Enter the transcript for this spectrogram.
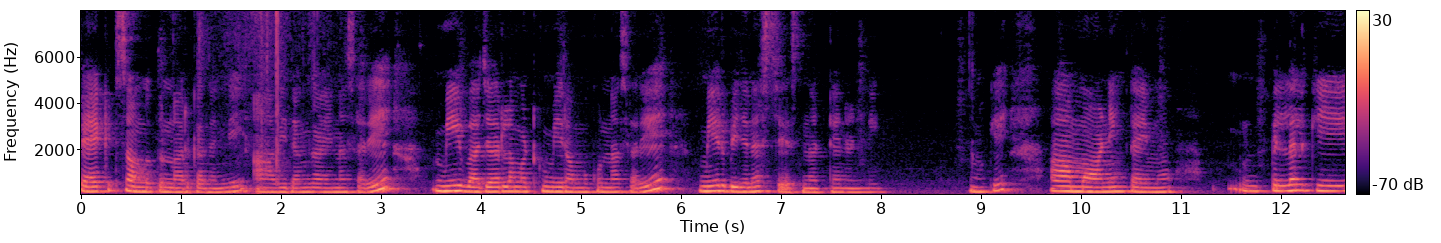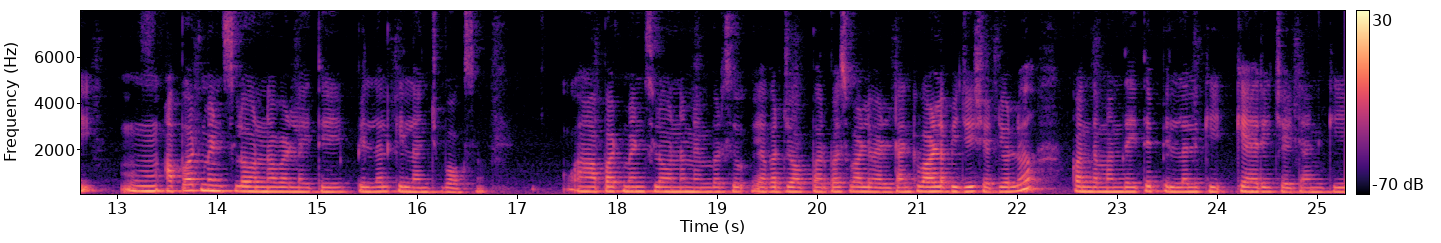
ప్యాకెట్స్ అమ్ముతున్నారు కదండి. ఆ విధంగా అయినా సరే మీ బజార్లో మటుకు మీరు అమ్ముకున్నా సరే మీరు బిజినెస్ చేసినట్టేనండి. ఓకే? మార్నింగ్ టైము పిల్లలకి అపార్ట్మెంట్స్లో ఉన్న వాళ్ళైతే పిల్లలకి లంచ్ బాక్స్. అపార్ట్మెంట్స్లో ఉన్న మెంబర్స్ ఎవరి జాబ్ పర్పస్ వాళ్ళు వెళ్ళటానికి వాళ్ళ బిజీ షెడ్యూల్లో కొంతమంది అయితే పిల్లలకి క్యారీ చేయడానికి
